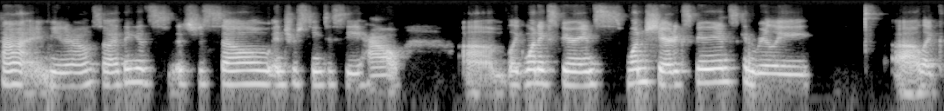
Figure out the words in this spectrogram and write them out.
time, you know. So I think it's it's just so interesting to see how um, like one experience, one shared experience can really uh, like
